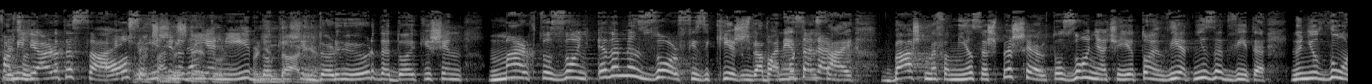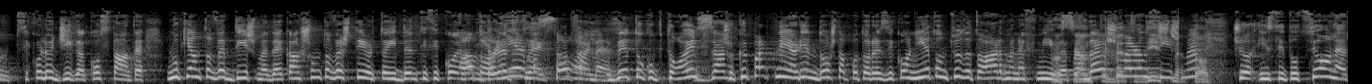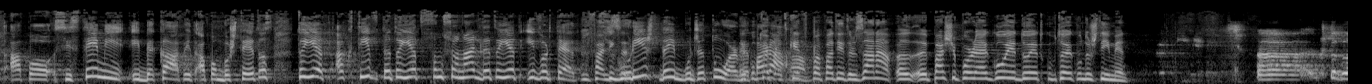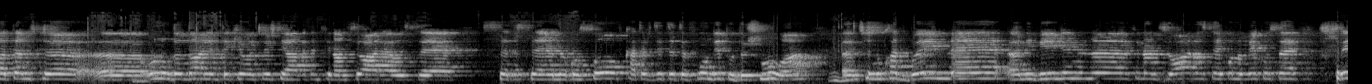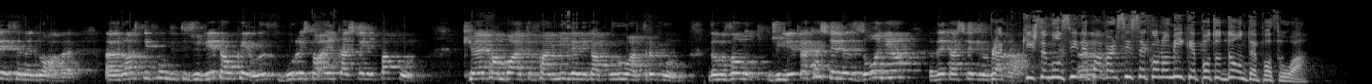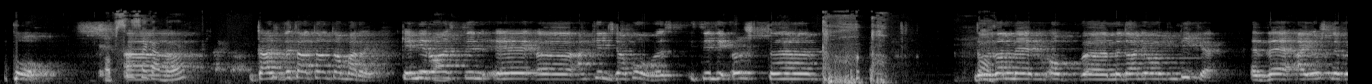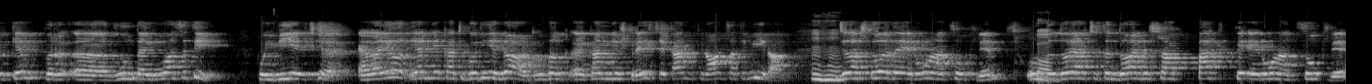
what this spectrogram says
Familjarët e saj që ishin në dijeni do kishin ndërhyrë dhe do e kishin marrë këtë zonjë edhe me zor fizikisht nga banesa e saj bashkë me fëmijët se shpesh herë këto zonja që jetojnë dhjetë njëzet vite në një dhunë psikologjike konstante nuk janë të vetëdijshme dhe e kanë shumë të vështirë të identifikojnë ato red flags dhe të kuptojnë që ky partneri ndoshta po të rrezikon jetën ty dhe të ardhmen e fëmijëve prandaj është shumë e rëndësishme që institucionet apo sistemi i bekapit apo mbështetës të jetë aktiv dhe të jetë funksional dhe të jetë i vërtetë, sigurisht dhe i buxhetuar me para. E kuptoj, pra të ketë, patjetër. Zana, e pash që po reagoje, doje të kuptoja kundërshtimin. Kështu dua të them që unë nuk do ndalem te kjo çështja vetëm financiare ose sepse në Kosovë katër ditët e fundit u dëshmua që nuk ka të bëjë me nivelin financiar ose ekonomik ose Shtresën e grave. Rasti i fundit i Xhuljeta Ukellës, burri i saj ka qenë i papunë. Kjo e ka mbajtur familjen, i ka punuar tre punë. Domethënë, Xhuljeta ka qenë e zonja dhe ka qenë me para. Pra, kishte mundësinë e pavarësisë ekonomike po të donte, po thua. Po. Po pse s'e ka bërë? Tash dhe ta ta mbaroj. Kemi rastin e Akil Gjakovës, i cili është Domethënë me medalje olimpike edhe ai është në kërkim për dhunë ndaj gruas së tij. Po i bie që edhe ata janë një kategori e lartë, domethënë kanë një shtresë që kanë financat e mira. Gjithashtu edhe Erona Cokli, unë do doja që të ndalesha pak te Erona Cokli,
